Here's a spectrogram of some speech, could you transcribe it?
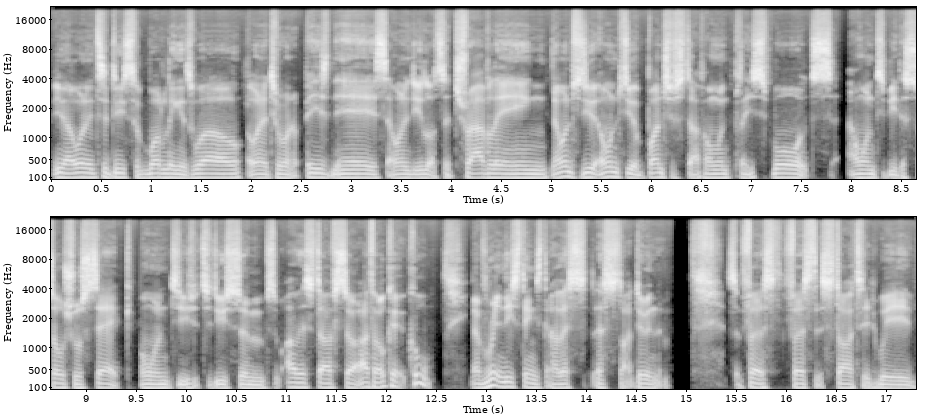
you know, I wanted to do some modeling as well. I wanted to run a business. I wanted to do lots of traveling. I wanted to do, I wanted to do a bunch of stuff. I wanted to play sports. I wanted to be the social sec. I wanted to, to do some, some other stuff. So I thought, okay, cool. I've written these things now. Let's, let's start doing them. So first, first it started with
